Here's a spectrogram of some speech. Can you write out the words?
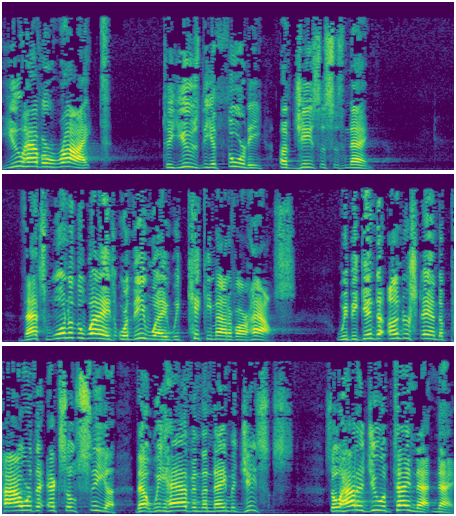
you have a right to use the authority of Jesus' name. That's one of the ways, or the way, we kick him out of our house we begin to understand the power, the exousia that we have in the name of Jesus. So how did you obtain that name?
